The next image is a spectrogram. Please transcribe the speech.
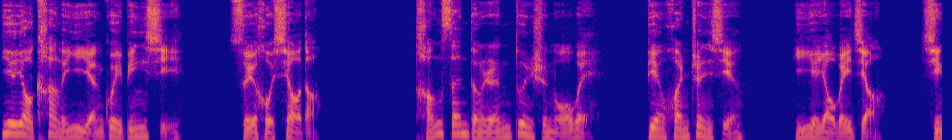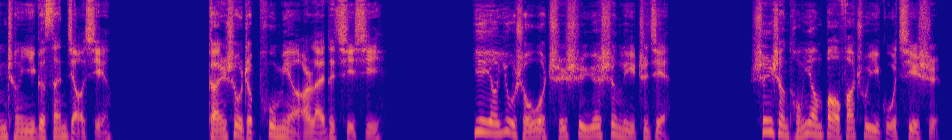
叶耀看了一眼贵宾席，随后笑道：“唐三等人顿时挪位，变换阵型，以叶耀为角，形成一个三角形，感受着扑面而来的气息。”叶耀右手握持誓约胜利之剑，身上同样爆发出一股气势。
